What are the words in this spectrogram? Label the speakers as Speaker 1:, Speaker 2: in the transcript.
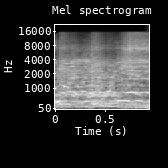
Speaker 1: quite like this.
